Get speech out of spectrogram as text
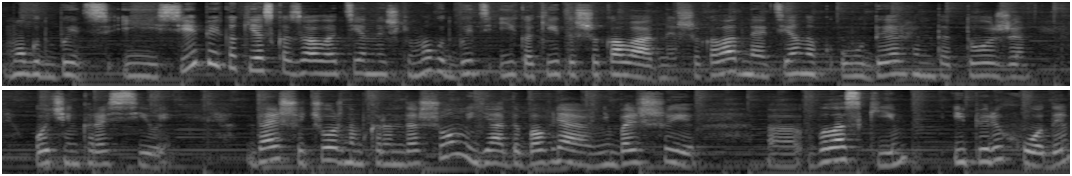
Могут быть и сепии, как я сказала, оттеночки, могут быть и какие-то шоколадные. Шоколадный оттенок у Derwent тоже очень красивый. Дальше черным карандашом я добавляю небольшие волоски и переходы,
